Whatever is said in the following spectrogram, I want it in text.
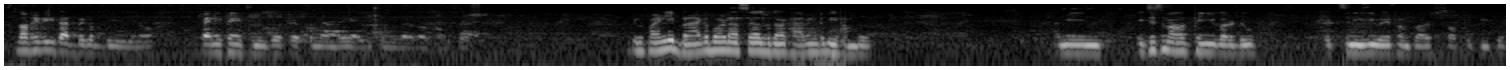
It's not really that big of a deal, you know. If anything, it's an ego trip remembering everything we've ever accomplished. We can finally brag about ourselves without having to be humble. I mean, it's just another thing you gotta do. It's an easy way for employers to talk to people.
